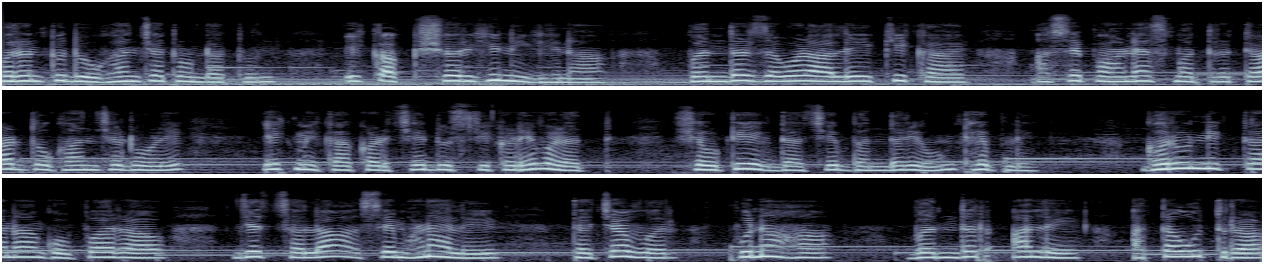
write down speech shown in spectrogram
परंतु दोघांच्या तोंडातून एक अक्षरही निघेना. बंदर जवळ आले की काय? असे पाहण्यास मात्र त्या दोघांचे डोळे एकमेकाकडचे दुसरीकडे वळत. शेवटी एकदाचे बंदर येऊन ठेपले. घरून निघताना गोपाळराव जे चला असे म्हणाले त्याच्यावर पुन्हा बंदर आले आता उतरा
